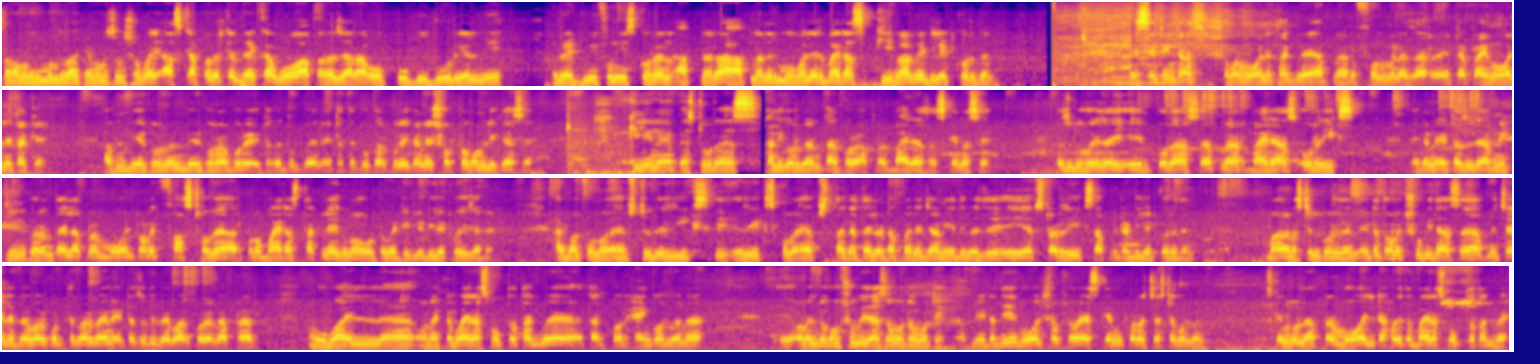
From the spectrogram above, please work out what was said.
সালাম আলাইকুম বন্ধুরা, কেমন আছেন সবাই? আজকে আপনাদেরকে দেখাবো, আপনারা যারা Oppo Vivo Realme Redmi phone use করেন, আপনারা আপনাদের মোবাইলের ভাইরাস কীভাবে ডিলিট করবেন? সেটিংটা সবার মোবাইলে থাকবে, আপনার ফোন ম্যানেজার এটা প্রায় মোবাইলে থাকে। আপনি বের করবেন, বের করার পরে এটাতে ঢুকবেন, এটাতে ঢোকার পরে এখানে সব রকম লিখে আছে। ক্লিন অ্যাপ স্টোরেজ খালি করবেন, তারপর আপনার ভাইরাস স্ক্যান আছে। যদি হয়ে যায়, এরপরে আছে আপনার ভাইরাস ও রিক্স এখানে এটা যদি আপনি ক্লিন করেন, তাহলে আপনার মোবাইলটা অনেক ফাস্ট হবে আর কোনো ভাইরাস থাকলে এগুলো অটোমেটিকলি ডিলিট হয়ে যাবে। আর বা কোনো অ্যাপস যদি রিক্স রিক্স কোনো অ্যাপস থাকে, তাহলে ওটা আপনাকে জানিয়ে দেবে যে এই অ্যাপসটার রিক্স আপনি এটা ডিলিট করে দেন বা আনস্টল করে দেন। এটা তো অনেক সুবিধা আছে, আপনি চাইলে ব্যবহার করতে পারবেন। এটা যদি ব্যবহার করেন, আপনার মোবাইল অনেকটা ভাইরাস মুক্ত থাকবে, তারপর হ্যাং করবে না। অনেক রকম সুবিধা আছে মোটামুটি। আপনি এটা দিয়ে মোবাইল সবসময় স্ক্যান করার চেষ্টা করবেন। স্ক্যান করলে আপনার মোবাইলটা হয়তো ভাইরাস মুক্ত থাকবে।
